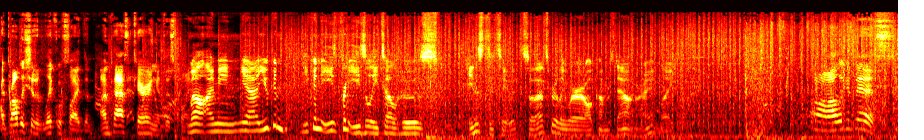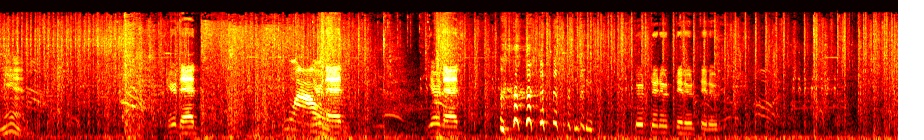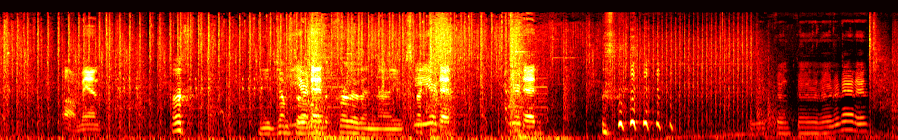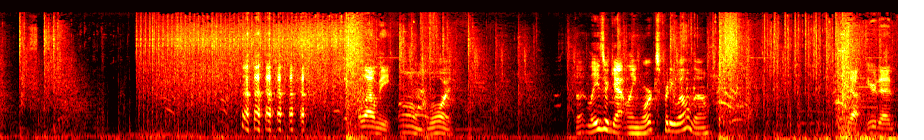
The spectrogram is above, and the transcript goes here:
I probably should have liquefied them. I'm past caring at this point. Well, I mean, yeah, you can you can pretty easily tell who's institute. So that's really where it all comes down, right? Like, oh, look at this. man, You're dead. wow. You're dead. You're dead. Doot, doot, doot, doot. Oh man, Ugh. You jumped a You're little dead. bit further than uh, you expected. you're dead. You're dead. Allow me. Oh boy. That laser gatling works pretty well though. Yeah, you're dead.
